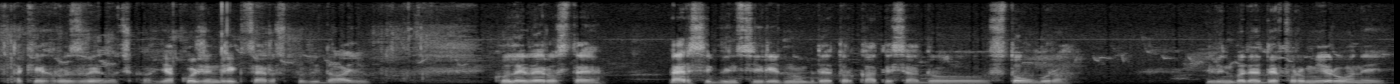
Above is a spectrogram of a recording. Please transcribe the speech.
в таких розвилочках. Я кожен рік це розповідаю. Коли виросте персик, він все рівно буде торкатися до стовбура, і він буде деформірований,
